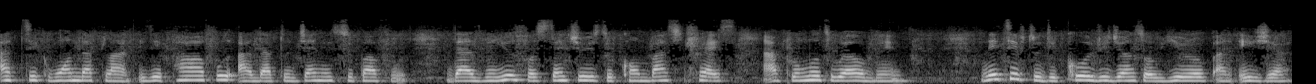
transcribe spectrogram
Arctic wonder plant, is a powerful adaptogenic superfood that has been used for centuries to combat stress and promote well-being. Native to the cold regions of Europe and Asia,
